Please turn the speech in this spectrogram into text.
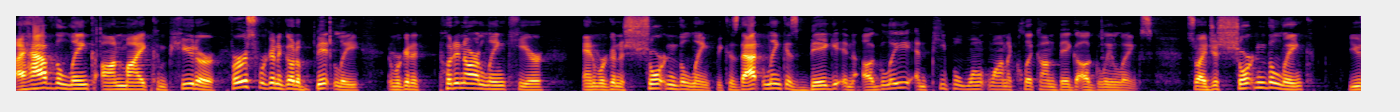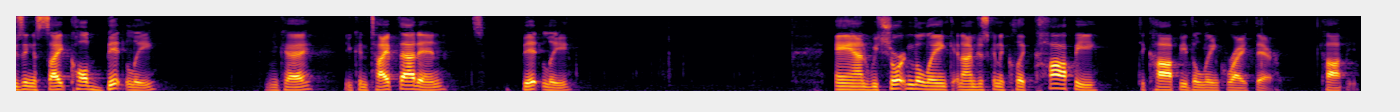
I have the link on my computer. First, we're gonna go to bit.ly and we're gonna put in our link here and we're going to shorten the link because that link is big and ugly and people won't want to click on big ugly links. So I just shortened the link using a site called bit.ly. Okay, you can type that in. It's bit.ly. And we shortened the link and I'm just going to click copy to copy the link right there. Copied.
